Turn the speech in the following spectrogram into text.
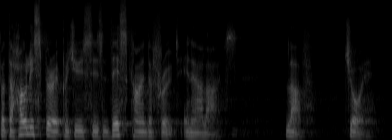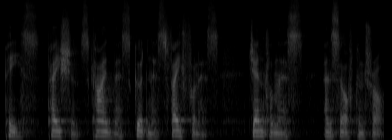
But the Holy Spirit produces this kind of fruit in our lives love, joy, peace, patience, kindness, goodness, faithfulness, gentleness, and self control.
